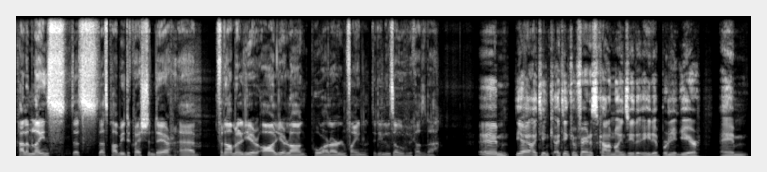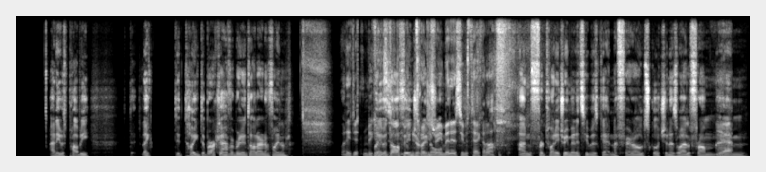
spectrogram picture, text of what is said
Calum Lyons, that's that's probably the question there. Uh, phenomenal year all year long. Poor All Ireland final. Did he lose over because of that? Um, yeah, I think I think in fairness to Calum Lyons, he had a, he had a brilliant year. Um, and he was probably like did Tadhg de Búrca have a brilliant All Ireland final? Well, he didn't because he went off injured, I 23 minutes he was taken off. And for 23 minutes, he was getting a fair old scutcheon as well from Yeah. um,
